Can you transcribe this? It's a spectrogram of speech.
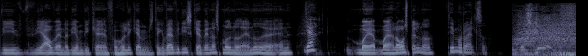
vi, vi afventer lige, om vi kan få hul igennem. Så det kan være, at vi lige skal vende os mod noget andet, uh, Anne. Ja. Må jeg, må jeg have lov at spille noget? Det må du altid. Let's do it.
